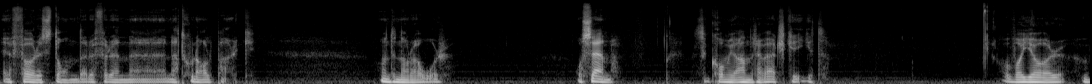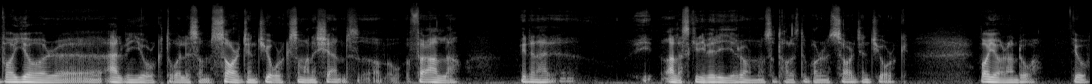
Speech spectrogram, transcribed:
eh, föreståndare för en eh, nationalpark. Under några år. Och sen, sen kom ju andra världskriget. Och vad gör, vad gör eh, Alvin York då, eller som Sergeant York som han är känd för alla. Vid den här, eh, alla skriverier om honom så talas det bara om Sergeant York. Vad gör han då? Jo,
